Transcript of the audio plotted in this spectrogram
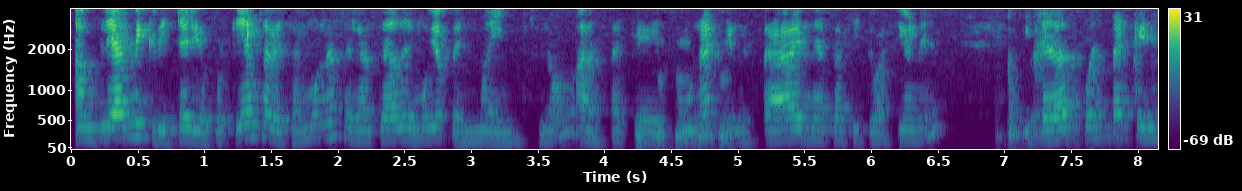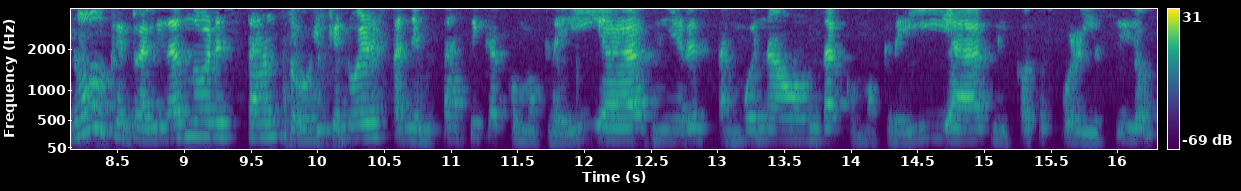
ampliar mi criterio, porque ya sabes, a Muna se las da de muy open mind, ¿no? Hasta que es una quien está en esas situaciones y te das cuenta que no, que en realidad no eres tanto y que no eres tan empática como creías, ni eres tan buena onda como creías, ni cosas por el estilo.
